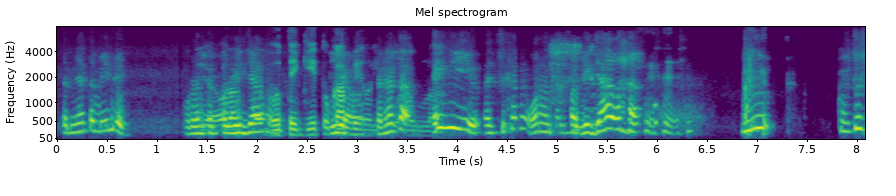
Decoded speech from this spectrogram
ternyata beda. Orang Ya, tanpa orang- gejala. OTG itu Iya, kabel itu ternyata Allah. eh ini eh, sekarang orang tanpa gejala. Dulu khusus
